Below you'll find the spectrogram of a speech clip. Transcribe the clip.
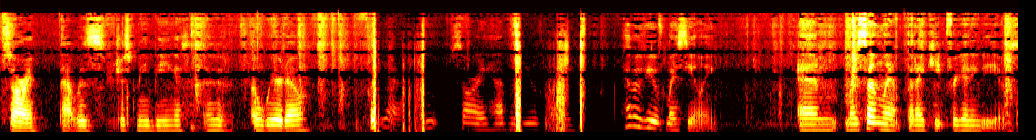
Sorry, that was just me being a, a, a weirdo. Sorry. Have a view of my have a view of my ceiling and my sun lamp that I keep forgetting to use.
